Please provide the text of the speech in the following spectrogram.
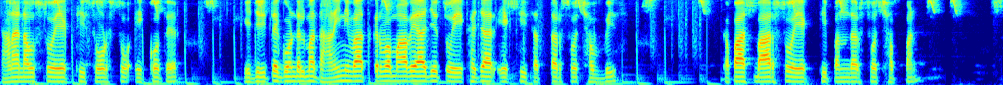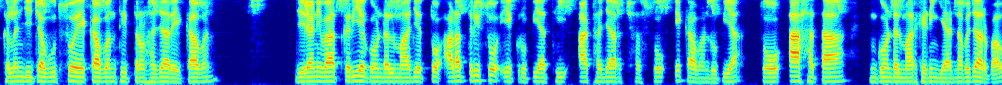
ધાણા નવસો એકથી સોળસો એકોતેર એ જ રીતે ગોંડલમાં ધાણીની વાત કરવામાં આવે આજે તો એક હજાર એકથી સત્તરસો છવ્વીસ કપાસ બારસો એકથી પંદરસો છપ્પન કલંજી ચૌદસો એકાવનથી ત્રણ હજાર એકાવન જીરાની વાત કરીએ ગોંડલમાં આજે તો આડત્રીસો એક રૂપિયાથી આઠ હજાર છસો એકાવન રૂપિયા. તો આ હતા ગોંડલ માર્કેટિંગ યાર્ડના બજાર ભાવ.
